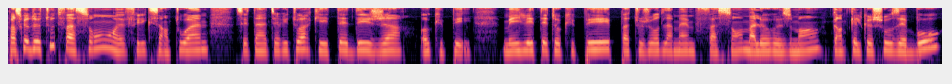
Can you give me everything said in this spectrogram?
Parce que de toute façon, euh, Félix-Antoine, c'est un territoire qui était déjà occupé. Mais il était occupé pas toujours de la même façon, malheureusement. Quand quelque chose est beau,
